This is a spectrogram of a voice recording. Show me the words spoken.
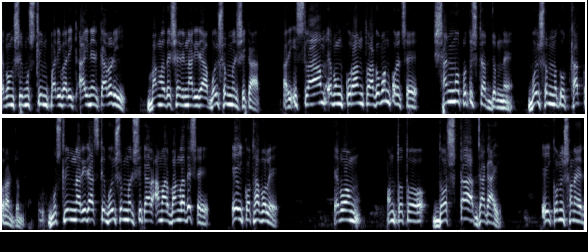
এবং সে মুসলিম পারিবারিক আইনের কারণেই বাংলাদেশের নারীরা বৈষম্যের শিকার। আর ইসলাম এবং কোরআন তো আগমন করেছে সাম্য প্রতিষ্ঠার জন্য, বৈষম্যকে উৎখাত করার জন্য। মুসলিম নারীরা আজকে বৈষম্যের শিকার আমার বাংলাদেশে এই কথা বলে এবং অন্তত দশটা জায়গায় এই কমিশনের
